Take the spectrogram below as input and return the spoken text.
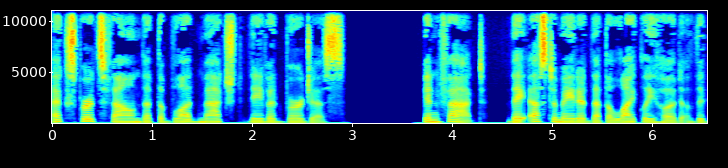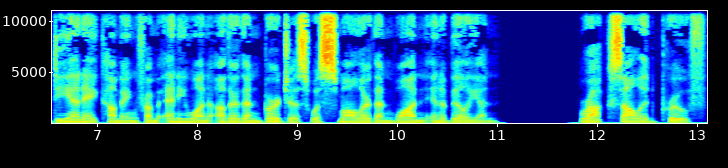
experts found that the blood matched David Burgess. In fact, they estimated that the likelihood of the DNA coming from anyone other than Burgess was smaller than 1 in a billion. Rock solid proof.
